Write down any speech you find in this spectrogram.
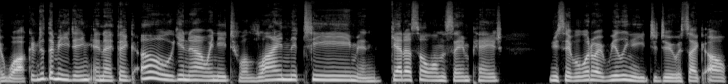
I walk into the meeting and I think, oh, you know, I need to align the team and get us all on the same page. And you say, well, what do I really need to do? It's like, oh,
